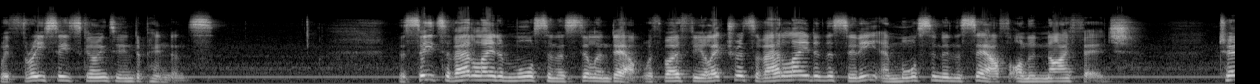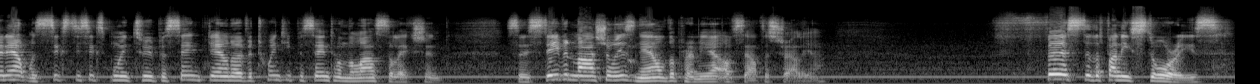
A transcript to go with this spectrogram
with 3 seats going to independents. The seats of Adelaide and Mawson are still in doubt, with both the electorates of Adelaide in the city and Mawson in the south on a knife edge. Turnout was 66.2%, down over 20% on the last election. So Stephen Marshall is now the Premier of South Australia. First of the funny stories.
